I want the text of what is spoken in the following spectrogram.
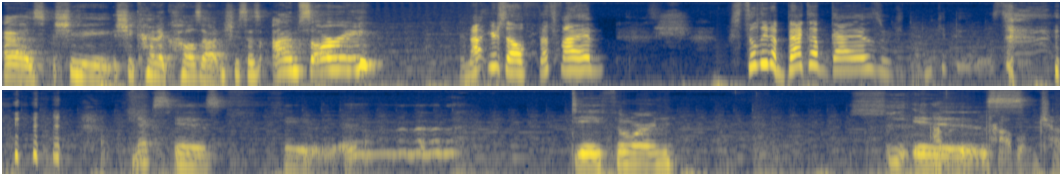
As she she kind of calls out and she says, "I'm sorry." You're not yourself. That's fine. We still need a backup, guys. We can, we can do this. Next is. Daythorn. He is Problem child.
